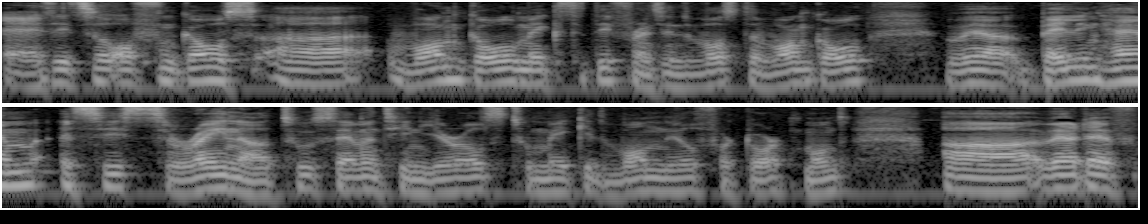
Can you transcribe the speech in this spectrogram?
as it so often goes, uh, one goal makes the difference. It was the one goal where Bellingham assists Reyna, two 17 year olds, to make it 1 0 for Dortmund. Uh, where they've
